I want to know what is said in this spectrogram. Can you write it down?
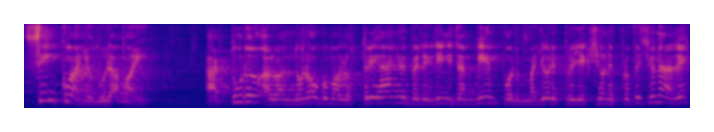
Cinco años duramos ahí. Arturo abandonó como a los tres años y Pellegrini también por mayores proyecciones profesionales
